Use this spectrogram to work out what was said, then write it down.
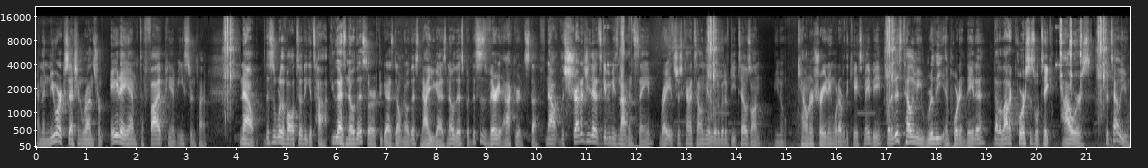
and the New York session runs from 8 a.m. to 5 p.m. Eastern Time. Now, this is where the volatility gets hot. You guys know this, or if you guys don't know this, now you guys know this, but this is very accurate stuff. Now, the strategy that it's giving me is not insane, right? It's just kind of telling me a little bit of details on, you know, counter trading, whatever the case may be. But it is telling me really important data that a lot of courses will take hours to tell you.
